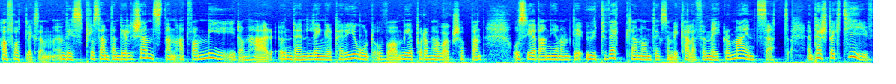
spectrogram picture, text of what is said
har fått liksom en viss procentandel i tjänsten att vara med i de här under en längre period och vara med på de här workshopen. Och sedan genom det utveckla någonting som vi kallar för maker mindset. En perspektiv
